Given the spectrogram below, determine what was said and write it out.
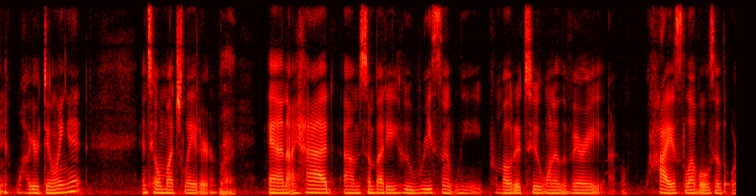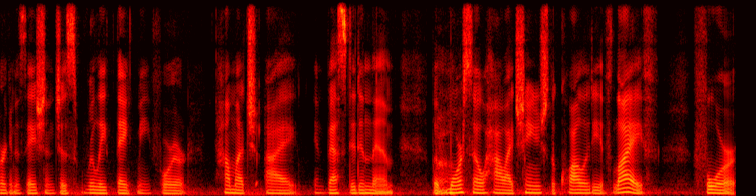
while you're doing it until much later. Right. and I had um, somebody who recently promoted to one of the very highest levels of the organization just really thanked me for how much I invested in them, but uh-huh. more so how I changed the quality of life for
